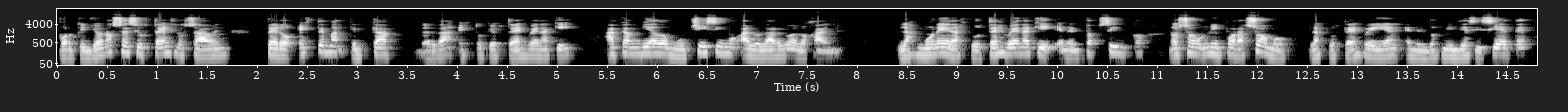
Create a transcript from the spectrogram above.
porque yo no sé si ustedes lo saben, pero este market cap, ¿verdad? Esto que ustedes ven aquí, ha cambiado muchísimo a lo largo de los años. Las monedas que ustedes ven aquí en el top 5 no son ni por asomo las que ustedes veían en el 2017,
